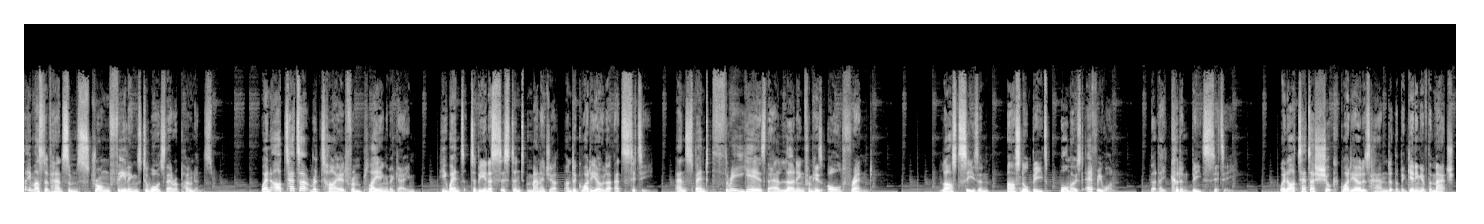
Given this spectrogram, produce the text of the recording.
they must have had some strong feelings towards their opponents. When Arteta retired from playing the game, he went to be an assistant manager under Guardiola at City and spent three years there learning from his old friend. Last season, Arsenal beat almost everyone, but they couldn't beat City. When Arteta shook Guardiola's hand at the beginning of the match,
